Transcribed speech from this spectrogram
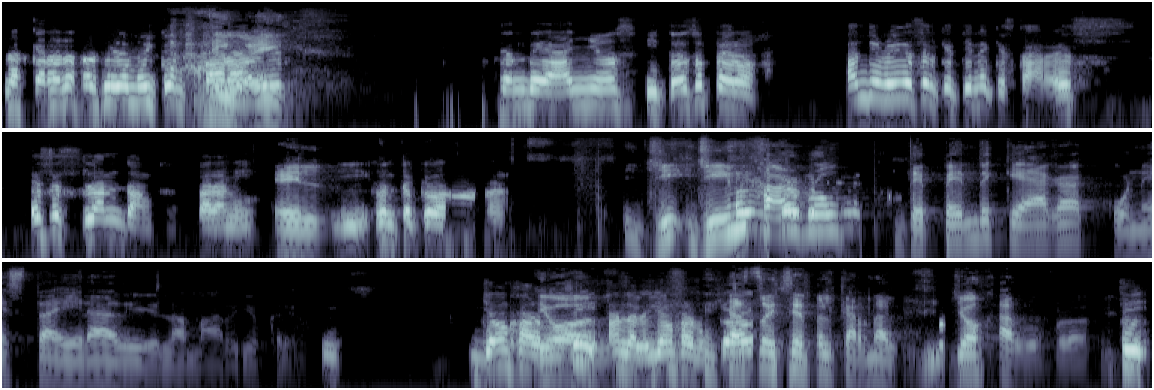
las carreras han sido muy comparables de años y todo eso, pero Andy Reid es el que tiene que estar, es, es slam dunk para mí. El... Y junto con... Jim Harbaugh depende qué haga con esta era de Lamar, yo creo. John Harbaugh, sí, ándale, John Harbaugh. Ya estoy diciendo el carnal, John Harbaugh, bro. Sí,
